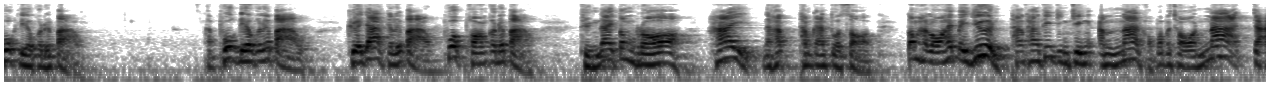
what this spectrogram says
พวกเดียวกันหรือเปล่า พวกเดียวกันหรือเปล่า เครือญาติกันหรือเปล่า พวกพ้องกันหรือเปล่า ถึงได้ต้องรอ ให้นะครับทำการตรวจสอบ ต้องรอให้ไปยื่นทางทที่จริง ๆอำนาจของปปชน่าจะ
